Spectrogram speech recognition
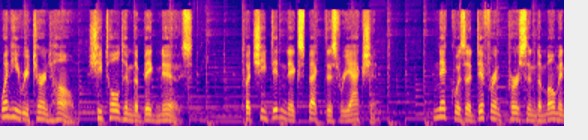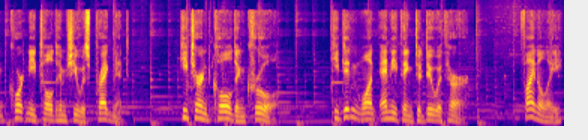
When he returned home, she told him the big news. But she didn't expect this reaction. Nick was a different person the moment Courtney told him she was pregnant. He turned cold and cruel. He didn't want anything to do with her. Finally,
